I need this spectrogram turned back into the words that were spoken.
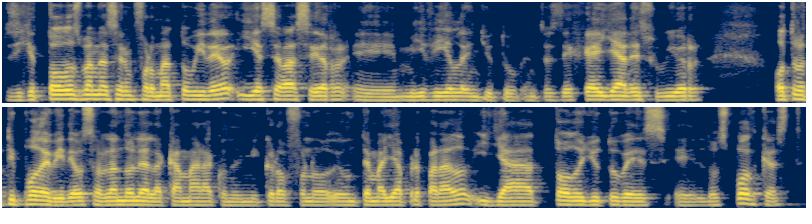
pues dije, todos van a ser en formato video y ese va a ser eh, mi deal en YouTube. Entonces dejé ya de subir otro tipo de videos hablándole a la cámara con el micrófono de un tema ya preparado y ya todo YouTube es eh, los podcasts.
